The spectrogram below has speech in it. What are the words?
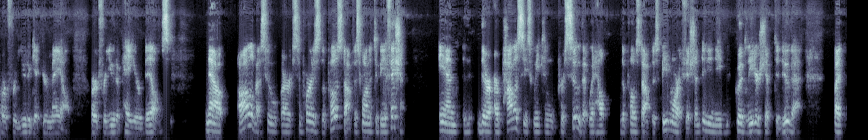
or for you to get your mail or for you to pay your bills. Now, all of us who are supporters of the post office want it to be efficient. And there are policies we can pursue that would help the post office be more efficient, and you need good leadership to do that. But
